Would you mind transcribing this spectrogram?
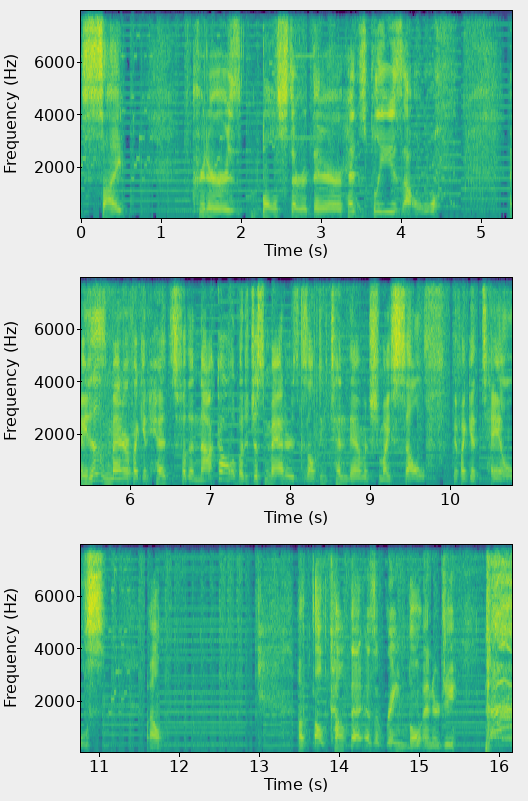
side critters bolstered there. Heads please. Oh. I mean, it doesn't matter if I get heads for the knockout, but it just matters because I'll do 10 damage to myself if I get tails. Well, I'll, I'll count that as a rainbow energy.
